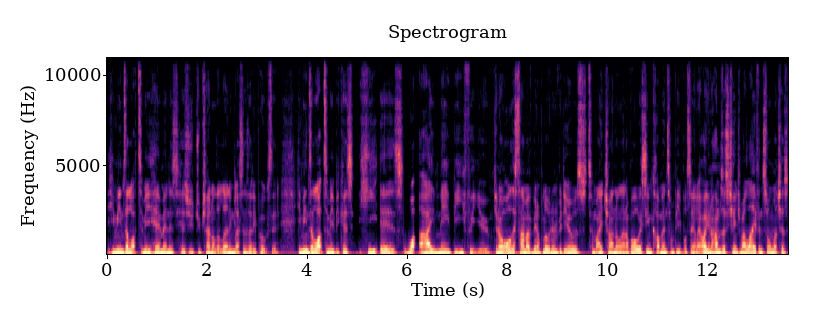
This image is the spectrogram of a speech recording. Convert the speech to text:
he means a lot to me. Him and his, his youtube channel the learning lessons that he posted he means a lot to me because he is what i may be for you. Do you know all this time i've been uploading videos to my channel and i've always seen comments from people saying like oh you know hamza's changed my life and so much has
